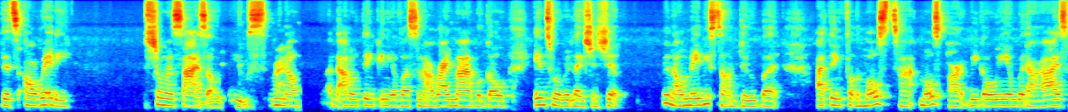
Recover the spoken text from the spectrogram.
that's already showing signs of abuse? Right. You know, I don't think any of us in our right mind would go into a relationship. You know, maybe some do, but I think for the most time, most part, we go in with our eyes,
